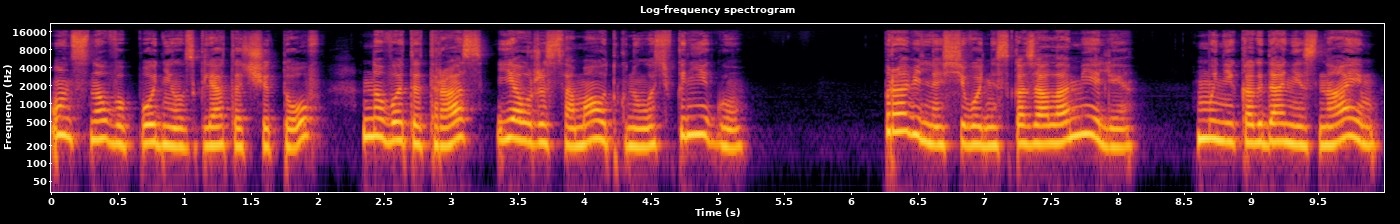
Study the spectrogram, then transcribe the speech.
Он снова поднял взгляд от счетов, но в этот раз я уже сама уткнулась в книгу. «Правильно сегодня сказала Амелия. Мы никогда не знаем,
